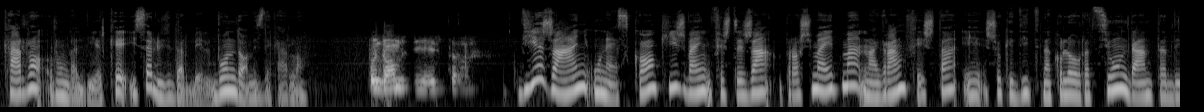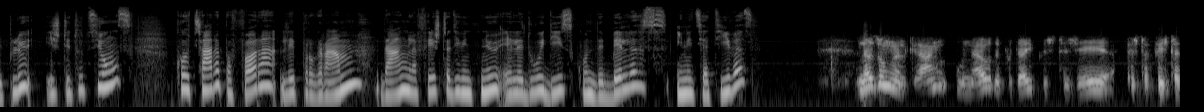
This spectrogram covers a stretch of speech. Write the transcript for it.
Carlo Rungaldir, che i saluti da Bel. Buon domis de Carlo. Buon domis di Esther. Dieci anni UNESCO che va festeggiare prossima etma una gran festa e ciò che dit una collaborazione dante di più istituzioni che c'era per fare le programmi dan la festa di 29 e le due dis con de belle iniziative Um grande honor de poder prestigiar esta festa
